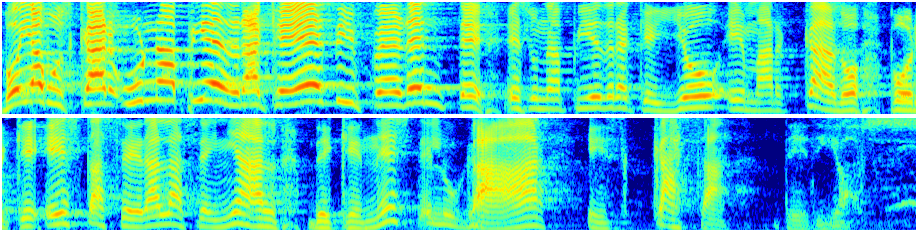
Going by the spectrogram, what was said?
voy a buscar una piedra que es diferente. Es una piedra que yo he marcado porque esta será la señal de que en este lugar es casa de Dios.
